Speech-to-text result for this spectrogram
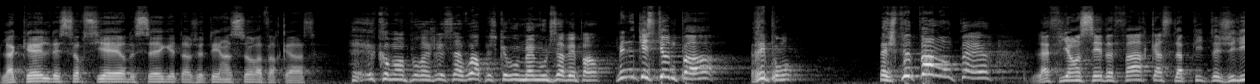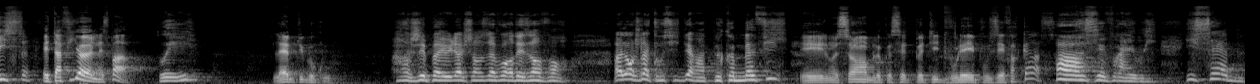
Laquelle des sorcières de Seguet a jeté un sort à Farkas? Et comment pourrais-je le savoir puisque vous-même vous ne le savez pas? Mais ne questionne pas Réponds Mais je peux pas, mon père La fiancée de Farkas, la petite Gilis, est ta filleule, n'est-ce pas? Oui. L'aimes-tu beaucoup? Ah, j'ai pas eu la chance d'avoir des enfants. Alors je la considère un peu comme ma fille. Et il me semble que cette petite voulait épouser Farkas. Ah, c'est vrai, oui. Ils s'aiment.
